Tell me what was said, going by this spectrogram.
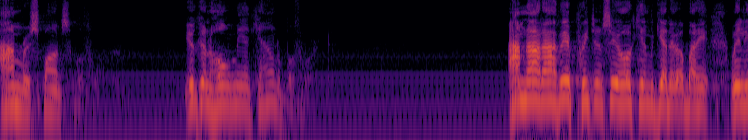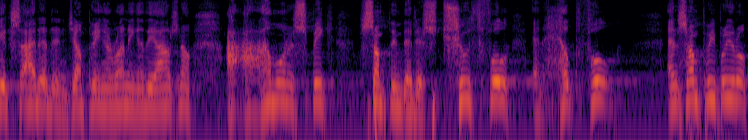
I'm responsible for. You can hold me accountable for. I'm not out here preaching, say, oh, can we get everybody really excited and jumping and running in the aisles? No, I, I want to speak something that is truthful and helpful. And some people, you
